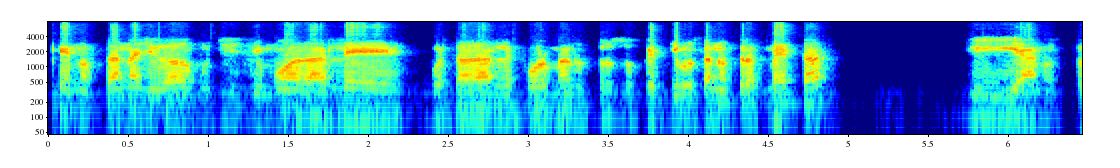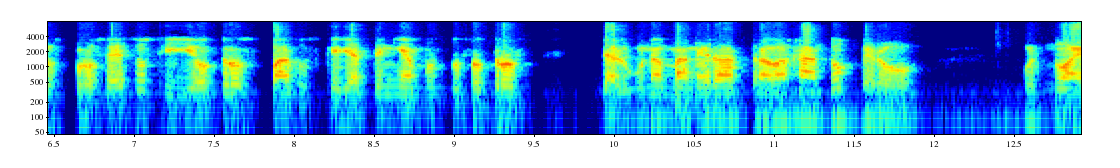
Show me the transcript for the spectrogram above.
que nos han ayudado muchísimo a darle, pues a darle forma a nuestros objetivos, a nuestras metas y a nuestros procesos y otros pasos que ya teníamos nosotros de alguna manera trabajando, pero pues no hay,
